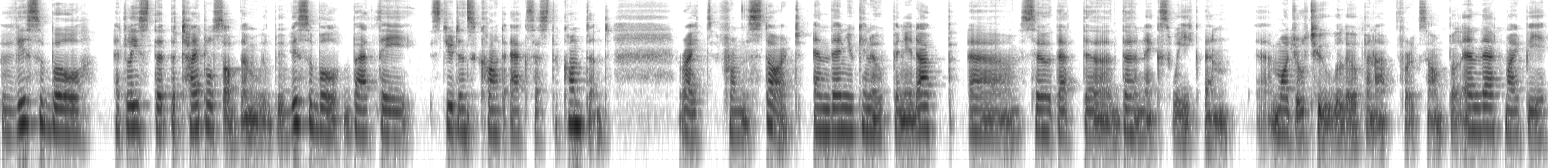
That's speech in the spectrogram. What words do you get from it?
visible, at least that the titles of them will be visible, but the students can't access the content right from the start and then you can open it up uh, so that the, the next week then uh, module 2 will open up for example and that might be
